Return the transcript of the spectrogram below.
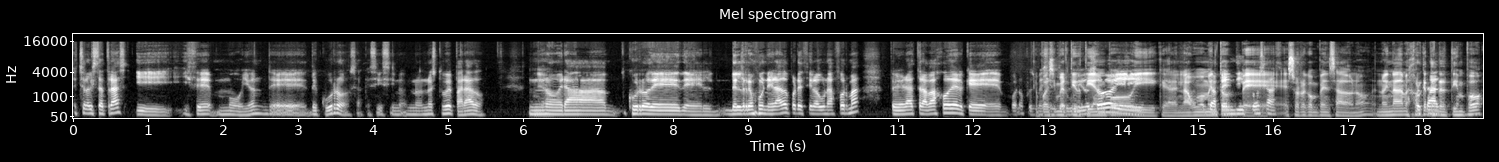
He hecho la vista atrás y hice mogollón de, de curro, o sea, que sí, sí, no, no estuve parado. No era curro del remunerado, por decirlo de alguna forma, pero era trabajo del que, bueno, pues puedes invertir tiempo y, que en algún momento eso recompensado, ¿no? No hay nada mejor que tener tiempo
